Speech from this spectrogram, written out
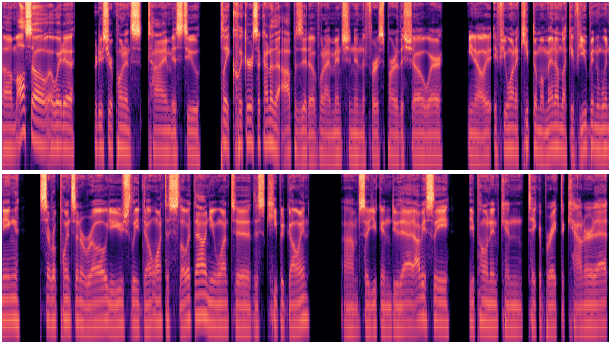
Um, also, a way to reduce your opponent's time is to play quicker. So, kind of the opposite of what I mentioned in the first part of the show, where, you know, if you want to keep the momentum, like if you've been winning several points in a row, you usually don't want to slow it down. You want to just keep it going. Um, so, you can do that. Obviously, the opponent can take a break to counter that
